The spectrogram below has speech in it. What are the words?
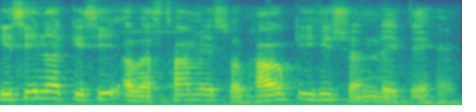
किसी न किसी अवस्था में स्वभाव की ही शरण लेते हैं।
